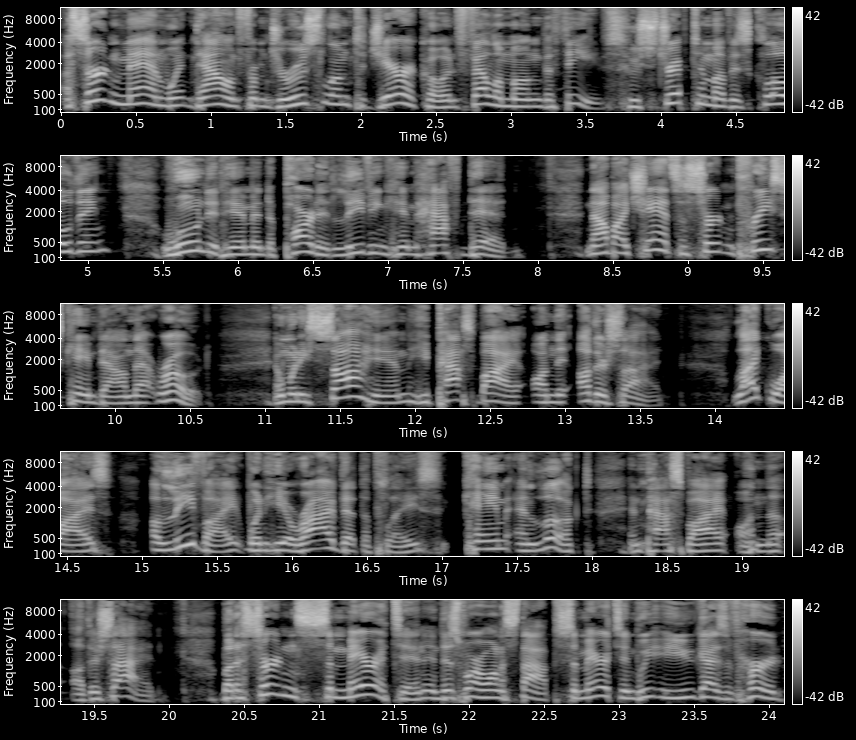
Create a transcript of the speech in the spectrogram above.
A certain man went down from Jerusalem to Jericho and fell among the thieves, who stripped him of his clothing, wounded him, and departed, leaving him half dead. Now, by chance, a certain priest came down that road. And when he saw him, he passed by on the other side. Likewise, a Levite, when he arrived at the place, came and looked and passed by on the other side. But a certain Samaritan, and this is where I want to stop. Samaritan, we, you guys have heard,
